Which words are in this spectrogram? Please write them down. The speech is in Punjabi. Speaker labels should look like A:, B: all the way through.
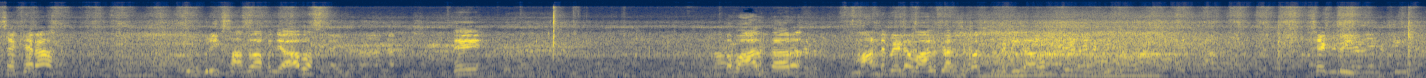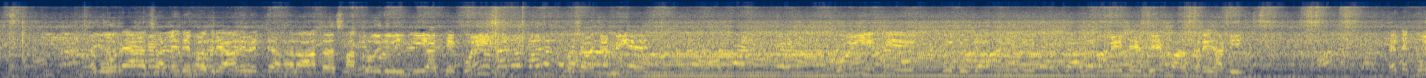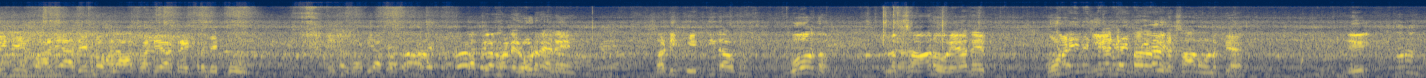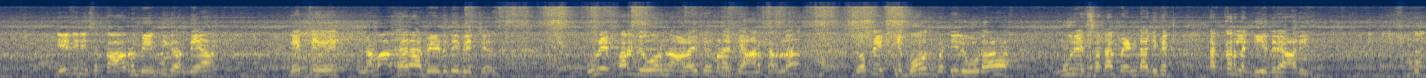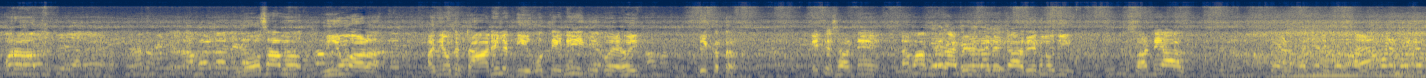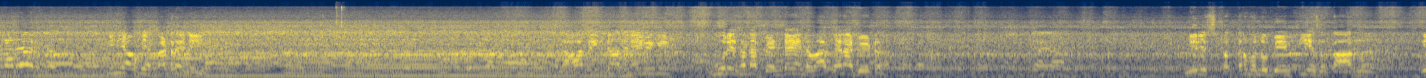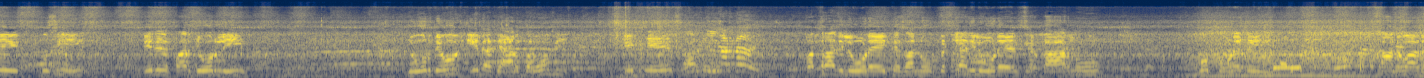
A: ਖਹਿਰਾ ਚੁੰਬਰੀ ਸਾਂਸਲਾ ਪੰਜਾਬ। ਤੇ ਆਵਾਜ਼ ਕਰ, ਮੰਡ ਬੇੜ ਆਵਾਜ਼ ਕਰ ਸੰਘਰਸ਼ ਕਮੇਟੀ ਦਾ ਸੈਕਟਰੀ। ਮੈਂ ਬੋਲ ਰਿਹਾ, ਸਾਡੇ ਦੇਖੋ ਦਰਿਆ ਦੇ ਵਿੱਚ ਹਾਲਾਤ ਸਤਲੁਜ ਦੇ ਵਿੱਚ ਕੀ ਆ ਕਿ ਕੋਈ ਪ੍ਰਸ਼ਾਸਨ ਨਹੀਂ ਹੈ। ਕੋਈ ਇੱਥੇ ਕੋਈ ਦੂਜਾ ਨਹੀਂ ਪ੍ਰਸ਼ਾਸਨ ਹੋਵੇ ਤੇ ਦੇਖਭਾਲ ਕਰੇ ਸਾਡੀ। ਇੱਥੇ ਕੋਈ ਦੇਖਭਾਲ ਨਹੀਂ ਆ ਦੇਖ ਲਓ ਹਾਲਾਤ ਸਾਡੇ ਆ ਟਰੈਕਟਰ ਵੇਖੋ ਇਹ ਤਾਂ ਸਾਡੀ ਆ ਫਸਲਾਂ ਫਸਲਾਂ ਸਾਡੇ ਰੋੜ ਰਹੇ ਨੇ ਸਾਡੀ ਖੇਤੀ ਦਾ ਬਹੁਤ ਨੁਕਸਾਨ ਹੋ ਰਿਹਾ ਤੇ ਹੁਣ ਜੀਆ ਜਨਤਾ ਦਾ ਵੀ ਨੁਕਸਾਨ ਹੋਣ ਲੱਗਿਆ। ਤੇ ਇਹਦੀ ਲਈ ਸਰਕਾਰ ਨੂੰ ਬੇਨਤੀ ਕਰਦੇ ਆ ਕਿ ਇੱਥੇ ਨਵਾਂ ਖਹਿਰਾ ਬੇਟ ਦੇ ਵਿੱਚ ਪੂਰੇ ਪਰ ਜ਼ੋਰ ਨਾਲ ਇੱਥੇ ਬੜਾ ਧਿਆਨ ਕਰਨਾ ਕਿਉਂਕਿ ਇੱਥੇ ਬਹੁਤ ਵੱਡੀ ਲੋੜ ਆ। ਮੂਰੇ ਸਾਡਾ ਪਿੰਡ ਆ ਜਿੱਥੇ ਟੱਕਰ ਲੱਗੀ ਹੈ ਦਰਿਆ ਦੀ। ਉੱਪਰ ਮੋ ਸਾਹਿਬ ਮੀਓਵਾਲ ਅਜੇ ਉੱਥੇ ਟਾ ਨਹੀਂ ਲੱਗੀ, ਉੱਥੇ ਨਹੀਂ ਹੈਗੀ ਕੋਈ ਇਹੋ ਜਿਹੀ ਦਿੱਕਤ। ਇੱਥੇ ਸਾਡੇ ਨਵਾਂ ਖਹਿਰਾ ਬੇਟ ਦੇ ਵਿੱਚ ਆ, ਦੇਖ ਲਓ ਜੀ। ਸਾਡੇ ਆ ਭੈਣ ਭਾਈਆਂ ਨੇ ਫਸਲਾਂ ਕਿੰਨੀ ਔਖੀਆਂ ਕੱਢ ਰਹੇ ਨੇ। ਹਾਲਾਤ ਇਦਾਂ ਦੇ ਨੇ ਵੀ ਕਿ ਮੂਰੇ ਸਾਡਾ ਪਿੰਡ ਹੈ, ਨਵਾਂ ਖਹਿਰਾ ਬੇਟ ਮੇਰੇ ਸਕੱਤਰ ਵੱਲੋਂ ਬੇਨਤੀ ਹੈ ਸਰਕਾਰ ਨੂੰ ਕਿ ਤੁਸੀਂ ਇਹਦੇ ਪਰ ਜ਼ੋਰ ਲਈ। ਜ਼ੋਰ ਦਿਓ ਇਹਦਾ ਧਿਆਨ ਕਰੋ ਵੀ ਇੱਥੇ ਸਾਨੂੰ ਪੱਥਰਾਂ ਦੀ ਲੋੜ ਹੈ ਇੱਥੇ ਸਾਨੂੰ ਗੱਟਿਆਂ ਦੀ ਲੋੜ ਹੈ ਸਰਕਾਰ ਨੂੰ ਉਹ ਪਾਉਣੇ ਚਾਹੀਦੇ। ਧੰਨਵਾਦ।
